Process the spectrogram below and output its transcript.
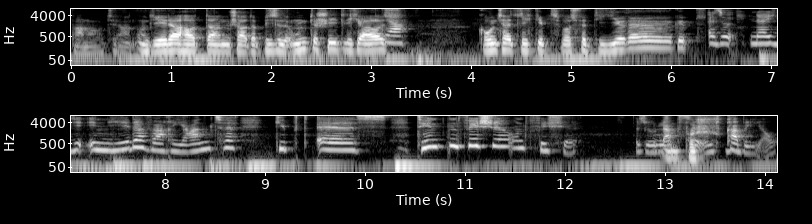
Warmer Ozean. Und jeder hat dann, schaut ein bisschen unterschiedlich aus. Ja, Grundsätzlich gibt's was für Tiere, gibt's also in, der, in jeder Variante gibt es Tintenfische und Fische. Also Lachse Versch- und Kabeljau.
